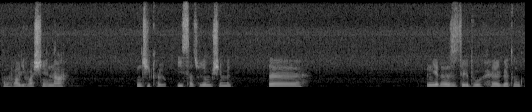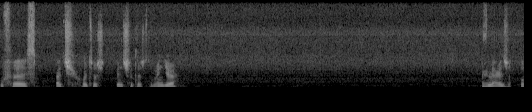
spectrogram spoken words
panowali właśnie na dzika lub lisa, czyli musimy te, ten jeden z tych dwóch gatunków spotkać, chociaż czy też to będzie w miarę to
